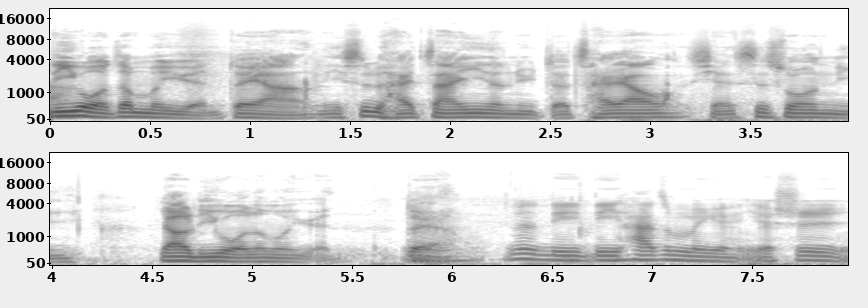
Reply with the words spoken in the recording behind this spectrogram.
离我这么远，对啊，你是不是还在意那女的，才要显示说你要离我那么远？对啊，那离离他这么远也是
